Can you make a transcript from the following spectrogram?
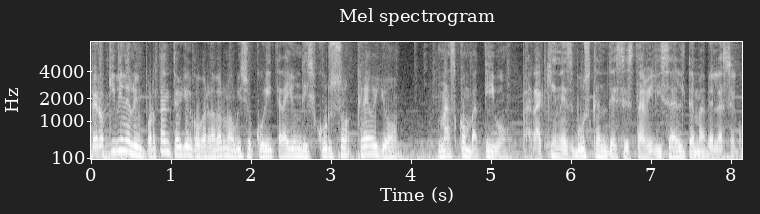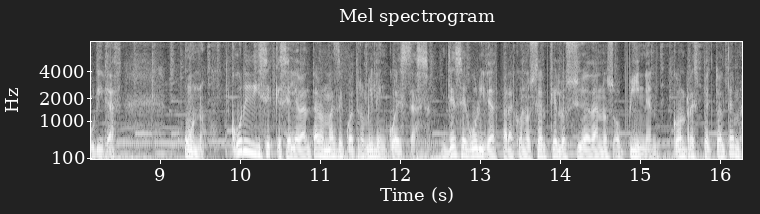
Pero aquí viene lo importante, hoy el gobernador Mauricio Curí trae un discurso, creo yo, más combativo para quienes buscan desestabilizar el tema de la seguridad. Uno, Curi dice que se levantaron más de 4.000 encuestas de seguridad para conocer qué los ciudadanos opinan con respecto al tema.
